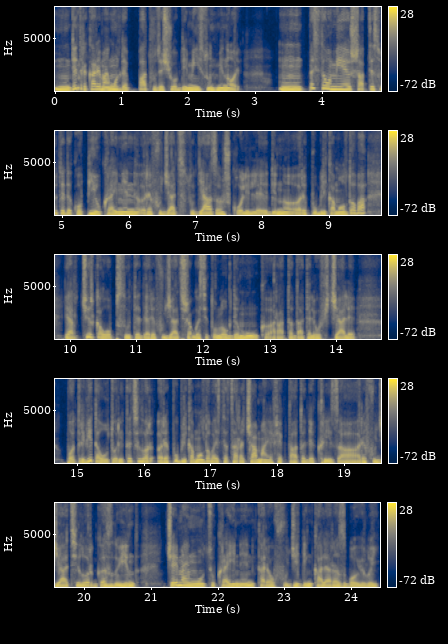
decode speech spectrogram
dintre care mai mult de 48 de mii sunt minori. Peste 1700 de copii ucraineni refugiați studiază în școlile din Republica Moldova, iar circa 800 de refugiați și-au găsit un loc de muncă, arată datele oficiale. Potrivit autorităților, Republica Moldova este țara cea mai afectată de criza refugiaților, găzduind cei mai mulți ucraineni care au fugit din calea războiului,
